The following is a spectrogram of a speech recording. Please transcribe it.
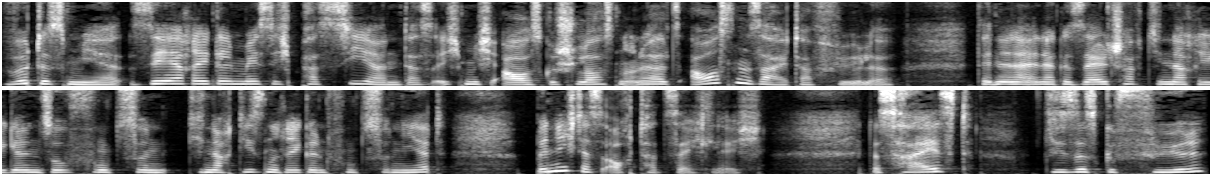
wird es mir sehr regelmäßig passieren, dass ich mich ausgeschlossen und als Außenseiter fühle. Denn in einer Gesellschaft, die nach Regeln so funktioniert, die nach diesen Regeln funktioniert, bin ich das auch tatsächlich. Das heißt, dieses Gefühl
